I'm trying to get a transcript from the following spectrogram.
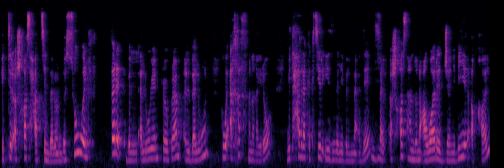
في كثير أشخاص حاطين بالون بس هو الفرق بال Allurion program البالون هو أخف من غيره بيتحرك كثير easily بالمعدة فالأشخاص عندهم عوارض جانبية أقل.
